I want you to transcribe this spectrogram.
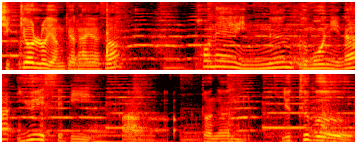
직결로 연결하여서 폰에 있는 음원이나 USB 어, 또는 유튜브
